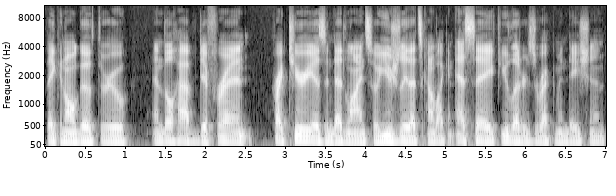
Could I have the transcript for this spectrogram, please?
they can all go through and they'll have different criterias and deadlines. So usually that's kind of like an essay, a few letters of recommendation,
